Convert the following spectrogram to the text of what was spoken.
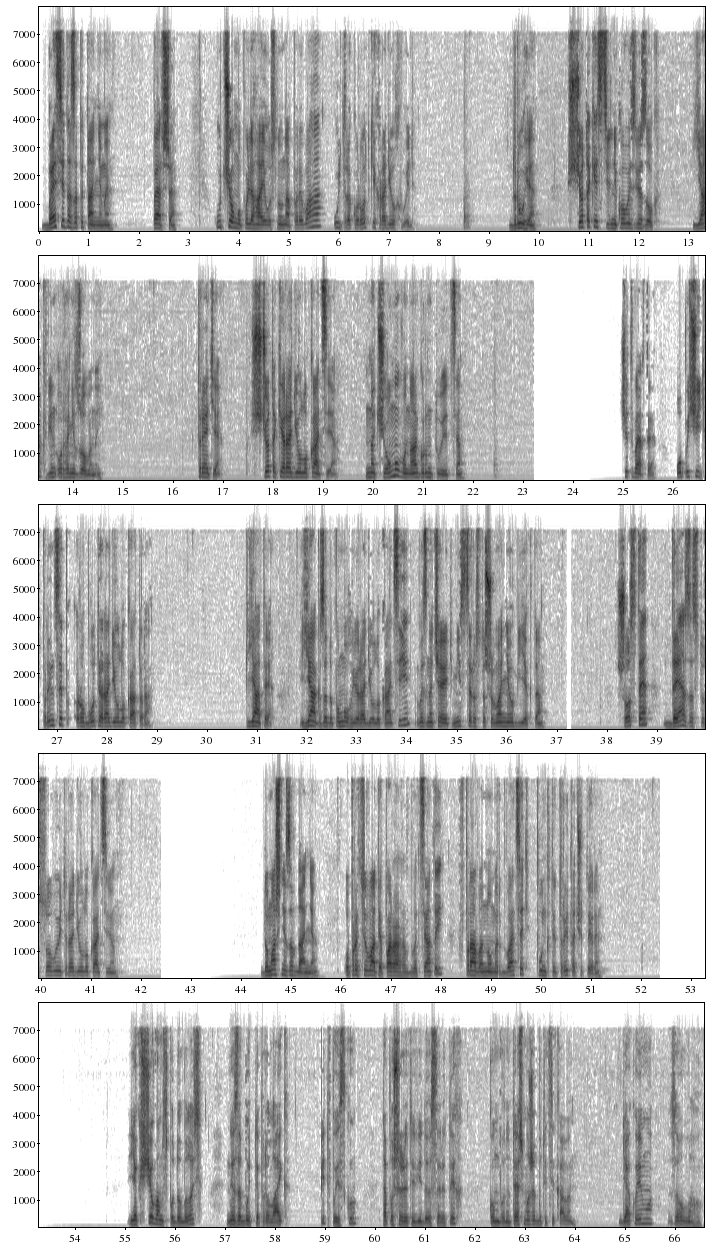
Бесіда за питаннями. Перше. У чому полягає основна перевага ультракоротких радіохвиль? Друге. Що таке стільниковий зв'язок? Як він організований? Третє. Що таке радіолокація? На чому вона ґрунтується? Четверте. Опишіть принцип роботи радіолокатора. П'яте. Як за допомогою радіолокації визначають місце розташування об'єкта? Шосте. Де застосовують радіолокацію? Домашнє завдання. Опрацювати параграф 20, вправа номер 20, пункти 3 та 4. Якщо вам сподобалось, не забудьте про лайк, підписку та поширити відео серед тих, кому воно теж може бути цікавим. Дякуємо за увагу!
